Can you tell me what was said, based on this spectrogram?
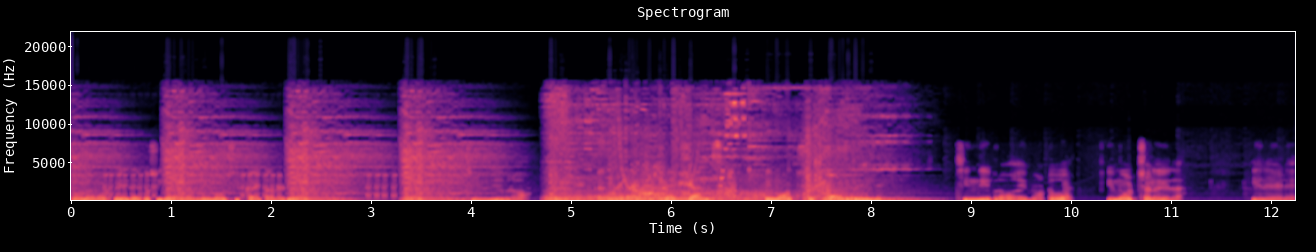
ಫಾಲೋ ಮಾಡ್ತಿದ್ದೆ ಖುಷಿಗೆ. ಒಂದು ಇಮೋಟ್ ಸಿಕ್ಕಾಯ್ತು ಆಲ್ರೆಡಿ ಚಿಂದಿ ಬ್ರೋ ಕಂಗ್ರ್ಯಾಚುಲೇಷನ್ಸ್ ಇಮೋಟ್ ಸಿಕ್ಕಾಗಿದೆ ಇಲ್ಲಿ. ಚಿಂದಿ ಬ್ರೋ ಇಮೋಟು ಇಮೋಟ್ ಚೆನ್ನಾಗಿದೆ. ಏನು ಹೇಳಿ.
